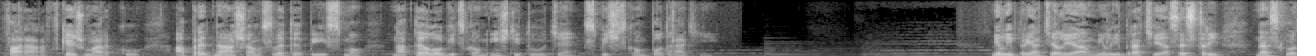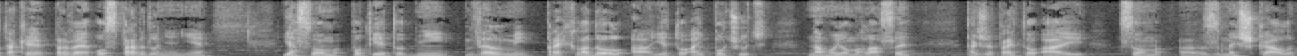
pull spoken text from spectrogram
farár v Kežmarku a prednášam sväté písmo na Teologickom inštitúte v Spišskom podhradí. Milí priatelia, milí bratia a sestry, najskôr také prvé ospravedlnenie. Ja som po tieto dni veľmi prechladol a je to aj počuť na mojom hlase, takže preto aj som e, zmeškal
